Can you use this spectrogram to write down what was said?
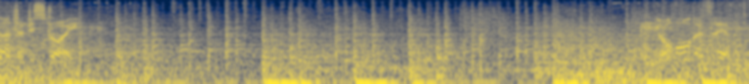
Search and destroy. All that's left.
